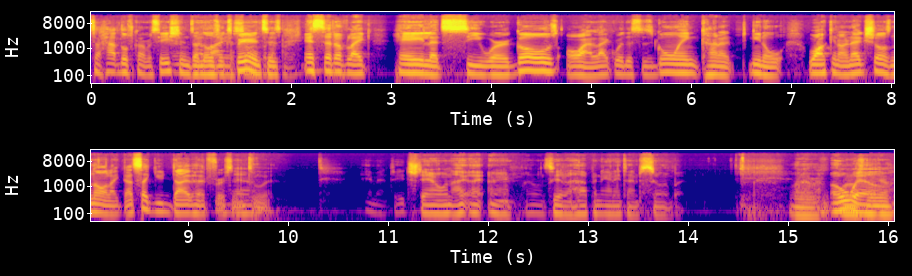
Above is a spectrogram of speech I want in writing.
to have those conversations and those with that experiences instead of like hey let's see where it goes oh i like where this is going kind of you know walking on eggshells no like that's like you dive headfirst Yeah. into it to each their own. I, I, I I don't see it happening anytime soon. But whatever Oh, well.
